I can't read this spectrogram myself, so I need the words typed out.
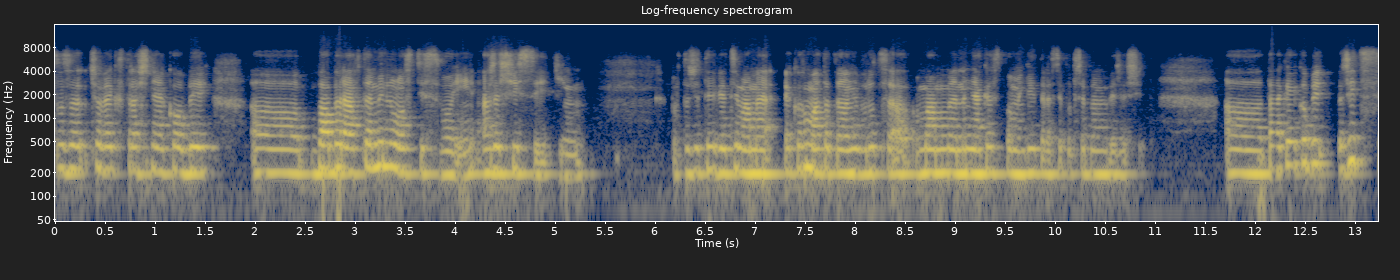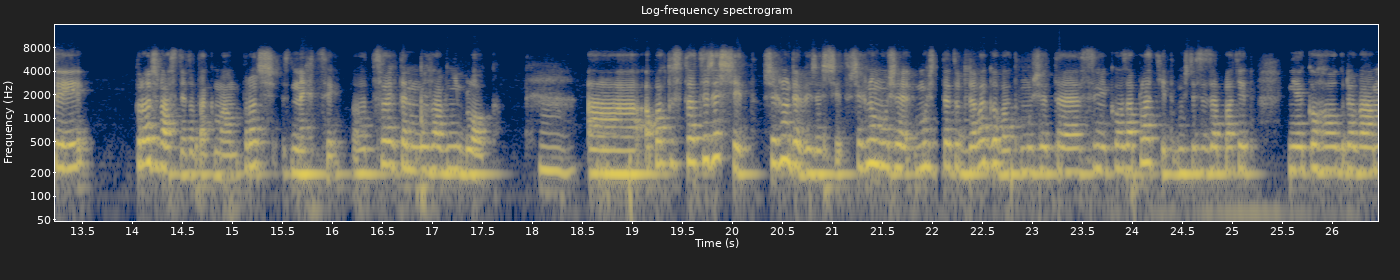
to se člověk strašně jakoby uh, babrá v té minulosti svojí a řeší si tím. Protože ty věci máme jako hmatatelně v ruce a máme na nějaké vzpomínky, které si potřebujeme vyřešit. Uh, tak jakoby říct si, proč vlastně to tak mám, proč nechci, co je ten můj hlavní blok. Hmm. A, a pak tu situaci řešit. Všechno jde vyřešit. Všechno může, můžete to delegovat, můžete si někoho zaplatit, můžete si zaplatit někoho, kdo vám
